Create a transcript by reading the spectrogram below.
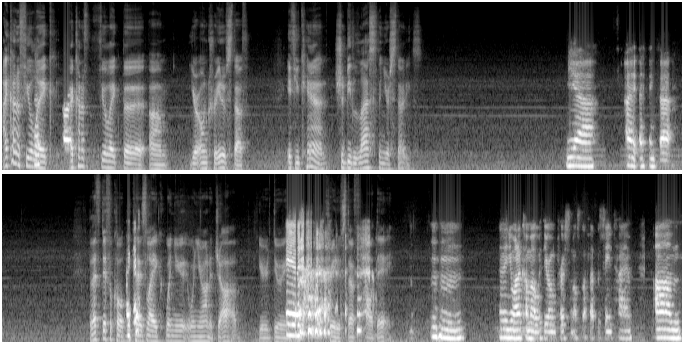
I kind of feel That's like I kind of feel like the um, your own creative stuff, if you can, should be less than your studies. Yeah, I, I think that. But that's difficult because like when you when you're on a job, you're doing Yeah. creative stuff all day. hmm And then you want to come out with your own personal stuff at the same time. Um,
